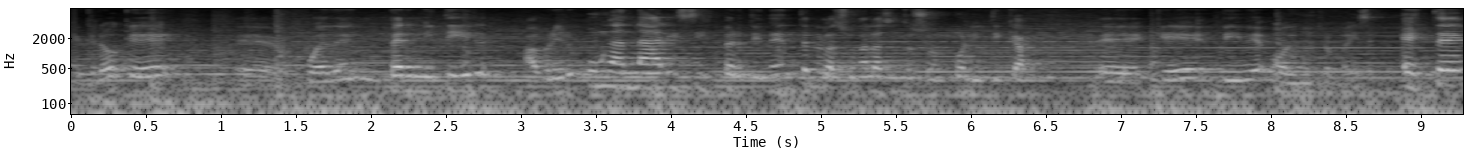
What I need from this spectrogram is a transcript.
que creo que eh, pueden permitir abrir un análisis pertinente en relación a la situación política eh, que vive hoy nuestro país. Este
